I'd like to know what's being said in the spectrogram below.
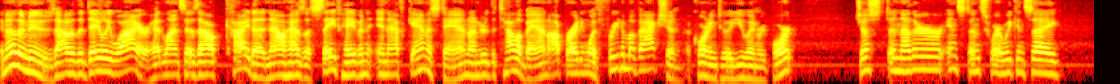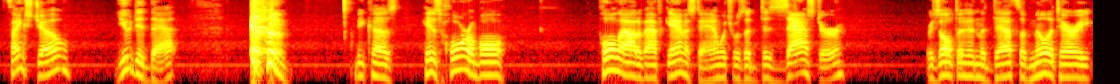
In other news, out of the Daily Wire, headline says Al Qaeda now has a safe haven in Afghanistan under the Taliban, operating with freedom of action, according to a UN report just another instance where we can say, thanks, Joe, you did that. because his horrible pull out of Afghanistan, which was a disaster, resulted in the deaths of military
